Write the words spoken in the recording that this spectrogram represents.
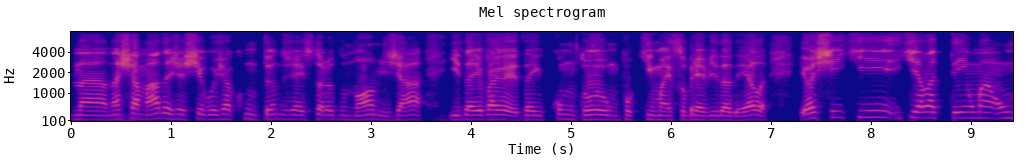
Na, na chamada já chegou já contando já a história do nome já, e daí vai daí contou um pouquinho mais sobre a vida dela. Eu achei que, que ela tem uma, um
